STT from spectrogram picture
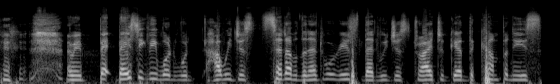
I mean, ba- basically, what would how we just set up the network is that we just try to get the companies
